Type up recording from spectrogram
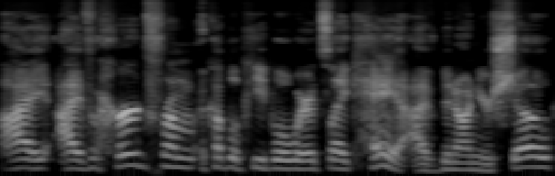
I I've heard from a couple of people where it's like, hey, I've been on your show.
